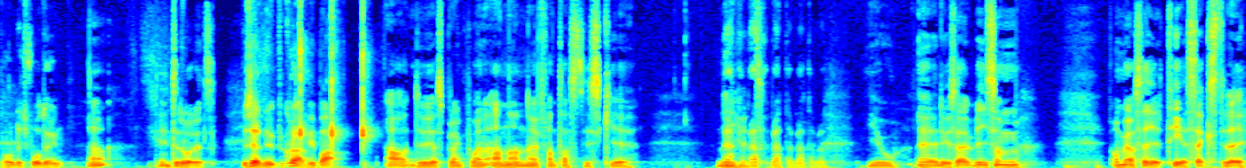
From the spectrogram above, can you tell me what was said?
Det håller två dygn. Ja, det är inte dåligt. Vi ser nu, kolla, vi bara... Ja, du, jag sprang på en annan eh, fantastisk eh, nyhet. berätta, berätta, berätta. berätta. Jo, eh, det är så här, vi som, om jag säger T6 till dig,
